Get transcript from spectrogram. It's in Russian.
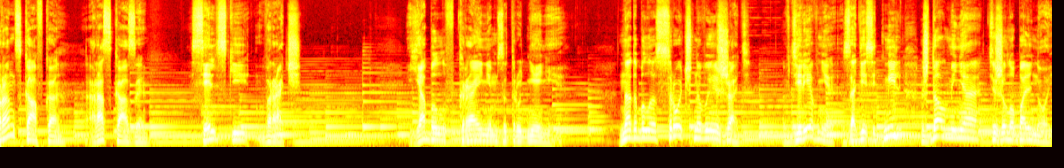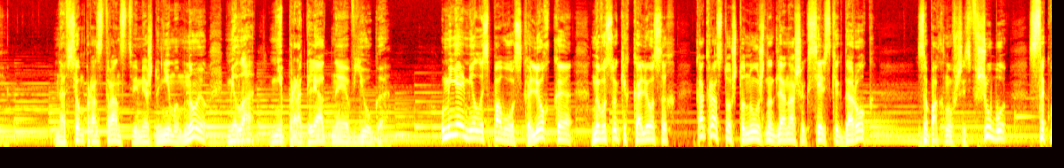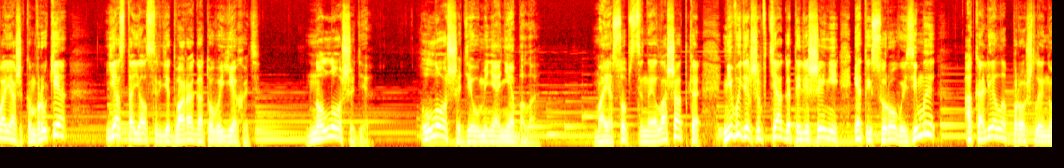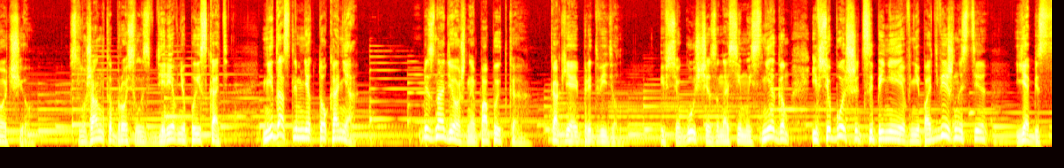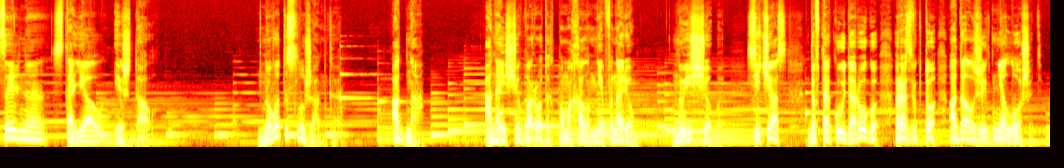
Франц Кавка. Рассказы. Сельский врач. Я был в крайнем затруднении. Надо было срочно выезжать. В деревне за 10 миль ждал меня тяжело больной. На всем пространстве между ним и мною мела непроглядная вьюга. У меня имелась повозка, легкая, на высоких колесах, как раз то, что нужно для наших сельских дорог. Запахнувшись в шубу, с саквояжиком в руке, я стоял среди двора, готовый ехать. Но лошади, лошади у меня не было. Моя собственная лошадка, не выдержав тягот и лишений этой суровой зимы, околела прошлой ночью. Служанка бросилась в деревню поискать, не даст ли мне кто коня. Безнадежная попытка, как я и предвидел. И все гуще заносимый снегом, и все больше цепенея в неподвижности, я бесцельно стоял и ждал. Но вот и служанка. Одна. Она еще в воротах помахала мне фонарем. Ну еще бы. Сейчас, да в такую дорогу, разве кто одолжит мне лошадь?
